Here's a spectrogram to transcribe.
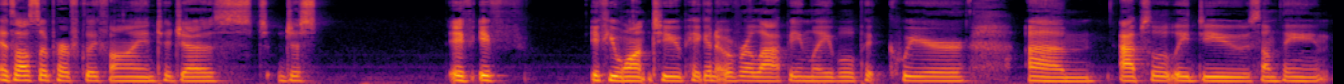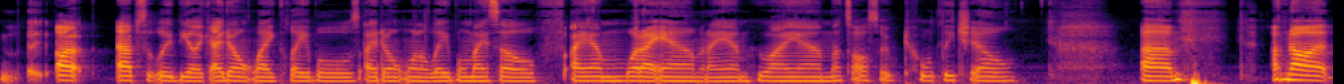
It's also perfectly fine to just just if if if you want to pick an overlapping label, pick queer, um, absolutely do something. Uh, absolutely be like, I don't like labels. I don't want to label myself. I am what I am, and I am who I am. That's also totally chill. Um, I'm not.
